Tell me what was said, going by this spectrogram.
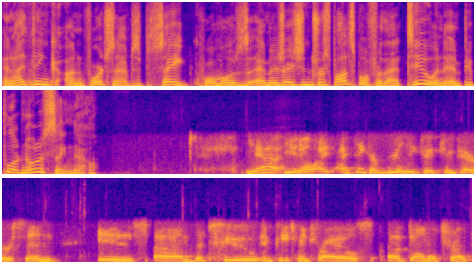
and I think, unfortunately, I have to say Cuomo's administration is responsible for that too, and, and people are noticing now. Yeah, you know, I, I think a really good comparison is um, the two impeachment trials of Donald Trump.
